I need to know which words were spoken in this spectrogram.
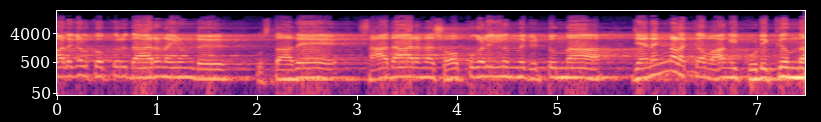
ആളുകൾക്കൊക്കെ ഒരു ധാരണയുണ്ട്. ഉസ്താദെ സാധാരണ ഷോപ്പുകളിൽ നിന്ന് കിട്ടുന്ന ജനങ്ങളൊക്കെ വാങ്ങി കുടിക്കുന്ന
